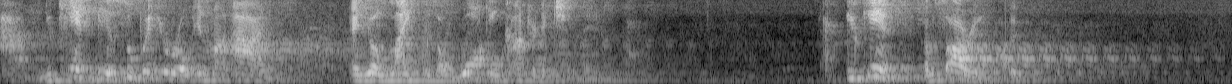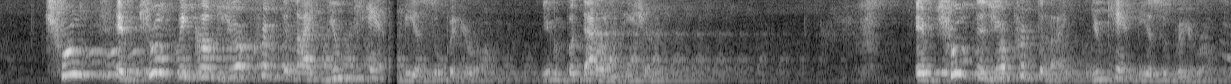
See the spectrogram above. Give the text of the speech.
Ah, you can't be a superhero in my eyes, and your life is a walking contradiction, man. You can't. I'm sorry. Truth, if truth becomes your kryptonite, you can't be a superhero. You can put that on a t-shirt. If truth is your kryptonite, you can't be a superhero.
